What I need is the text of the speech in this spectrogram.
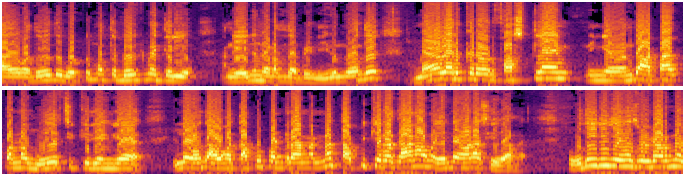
அது வந்து ஒட்டுமொத்த பேருக்குமே தெரியும். அங்க என்ன நடந்தது அப்படின்னு. இவங்க வந்து மேல இருக்கிற ஒரு ஃபர்ஸ்ட் லைன் நீங்க வந்து அட்டாக் பண்ண முயற்சிக்கிறீங்க. இல்ல வந்து அவங்க தப்பு பண்றாங்கன்னா தப்பிக்கிறதுக்காக அவங்க என்ன வேணா செய்வாங்க. உதயநிதி என்ன சொல்றாருன்னா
